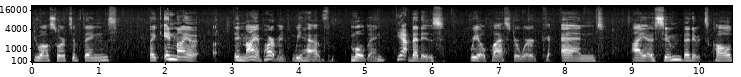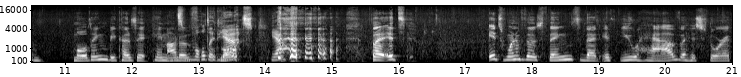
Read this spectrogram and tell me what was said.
do all sorts of things, like in my uh, in my apartment, we have molding. Yeah. That is real plaster work, and I assume that it's called molding because it came out It's of molded, yeah. Yeah. but it's it's one of those things that if you have a historic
